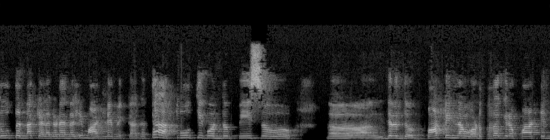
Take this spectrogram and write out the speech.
ತೂತನ್ನ ಕೆಳಗಡೆನಲ್ಲಿ ಮಾಡ್ಲೇಬೇಕಾಗತ್ತೆ. ಆ ತೂತಿಗೊಂದು ಪೀಸ್ ಇದ್ರದ್ದು ಪಾಟಿನ ಒಡೆದೋಗಿರೋ ಪಾಟಿನ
